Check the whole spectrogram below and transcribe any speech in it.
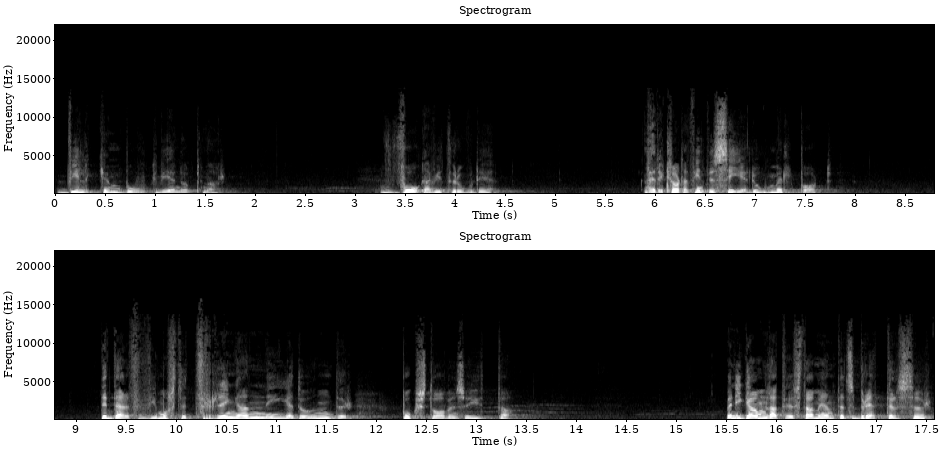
vilken bok vi än öppnar. Vågar vi tro det? Nej, det är klart att vi inte ser det omedelbart. Det är därför vi måste tränga ned under bokstavens yta. Men i Gamla testamentets berättelser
